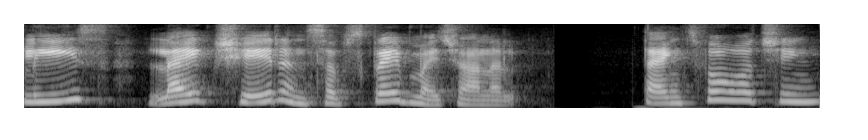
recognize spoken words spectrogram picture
please like share and subscribe my channel. Thanks for watching.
